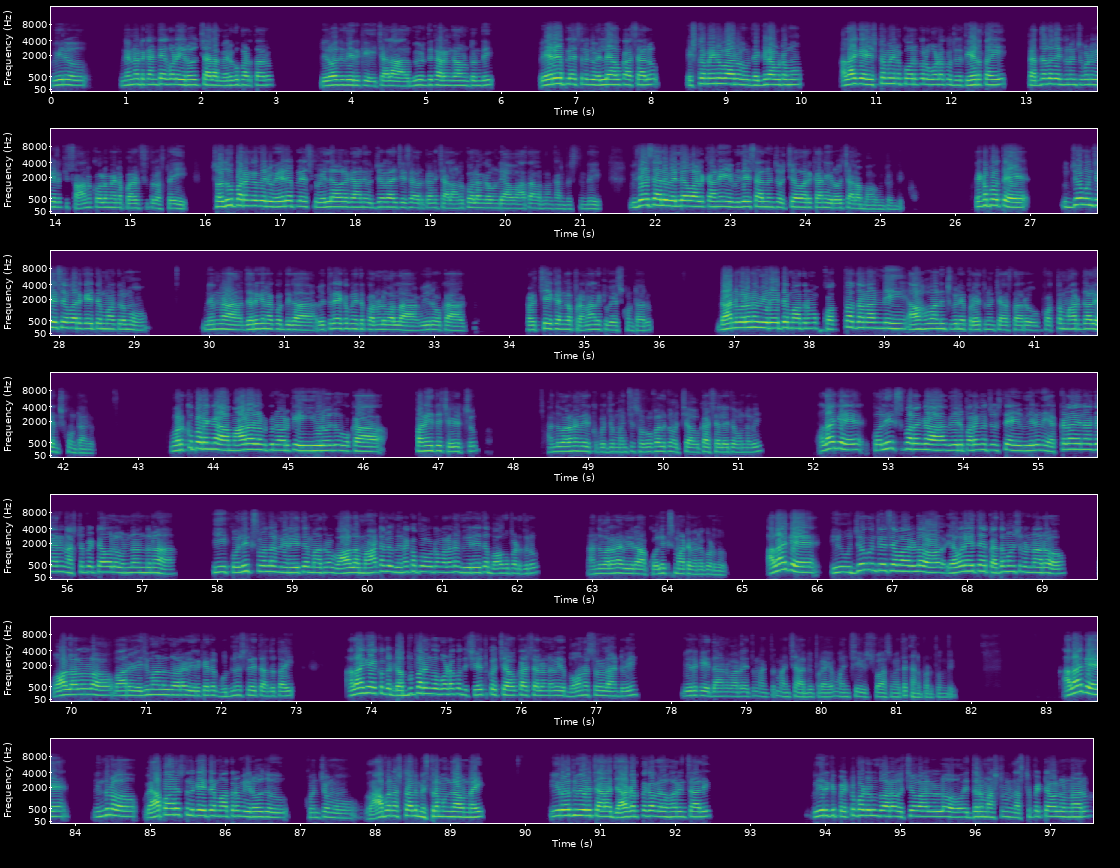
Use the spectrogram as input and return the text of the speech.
వీరు నిన్నటి కంటే కూడా ఈరోజు చాలా మెరుగుపడతారు. ఈరోజు వీరికి చాలా అభివృద్ధికరంగా ఉంటుంది. వేరే ప్లేసులకు వెళ్ళే అవకాశాలు, ఇష్టమైన వారు దగ్గర అవటము అలాగే ఇష్టమైన కోరికలు కూడా కొద్దిగా తీరతాయి. పెద్దల దగ్గర నుంచి కూడా వీరికి సానుకూలమైన పరిస్థితులు వస్తాయి చదువు పరంగా వీరు వేరే ప్లేస్‌కి వెళ్ళేవాళ్ళు కానీ ఉద్యోగాలు చేసేవారు కానీ చాలా అనుకూలంగా ఉండే ఆ వాతావరణం కనిపిస్తుంది. విదేశాలు వెళ్ళేవాళ్ళు కానీ, విదేశాల నుంచి వచ్చేవారు కానీ ఈరోజు చాలా బాగుంటుంది. ఇకపోతే ఉద్యోగం చేసేవారికైతే మాత్రము నిన్న జరిగిన కొద్దిగా వ్యతిరేకమైన పనుల వల్ల వీరు ఒక ప్రత్యేకంగా ప్రణాళిక వేసుకుంటారు. దాని వలన వీరైతే మాత్రం కొత్త ధనాన్ని ఆహ్వానించుకునే ప్రయత్నం చేస్తారు. కొత్త మార్గాలు ఎంచుకుంటారు. వర్క్ పరంగా మారాలనుకునే వారికి ఈరోజు ఒక పని అయితే చేయొచ్చు. అందువలన వీరికి కొంచెం మంచి శుభ ఫలితం వచ్చే అయితే ఉన్నవి. అలాగే కొలీగ్స్ పరంగా వీరి పరంగా చూస్తే వీరిని ఎక్కడైనా కానీ నష్టపెట్టేవాళ్ళు ఉన్నందున ఈ కొలీగ్స్ వల్ల వీరైతే మాత్రం వాళ్ళ మాటలు వినకపోవడం వలన వీరైతే బాగుపడదురు. అందువలన వీరు ఆ కొలీగ్స్ మాట వినకూడదు. అలాగే ఈ ఉద్యోగం చేసే వారిలో ఎవరైతే పెద్ద మనుషులు ఉన్నారో వాళ్ళల్లో వారి యజమానుల ద్వారా వీరికైతే గుడ్ న్యూస్లు అయితే అందుతాయి. అలాగే కొద్దిగా డబ్బు పరంగా కూడా కొద్దిగా అవకాశాలు అవకాశాలున్నవి. బోనస్‌లు లాంటివి. వీరికి దాని వల్ల అయితే మంచి మంచి అభిప్రాయం, మంచి విశ్వాసం అయితే కనపడుతుంది. అలాగే ఇందులో వ్యాపారస్తులకైతే మాత్రం ఈరోజు కొంచెము లాభ నష్టాలు మిశ్రమంగా ఉన్నాయి. ఈరోజు వీరు చాలా జాగ్రత్తగా వ్యవహరించాలి. వీరికి పెట్టుబడుల ద్వారా వచ్చే వాళ్ళలో ఇద్దరు నష్టం నష్టపెట్టే వాళ్ళు ఉన్నారు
